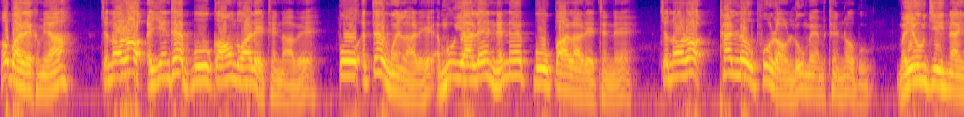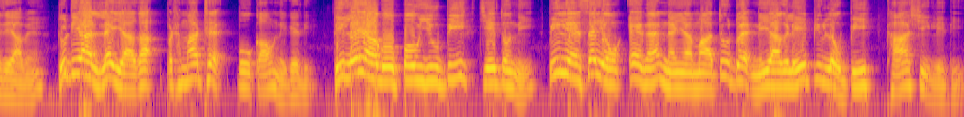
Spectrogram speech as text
ဟုတ်ပါတယ်ခမညာကျွန်တော်တော့အရင်ထက်ပိုကောင်းသွားတယ်ထင်တာပဲပိုအသက်ဝင်လာတယ်အမှုရာလဲနည်းနည်းပိုပါလာတယ်ထင်တယ်ကျွန်တော်တော့ထပ်လို့ဖို့တော့လိုမယ်မထင်တော့ဘူးမယုံကြည်နိုင်စရာပင်ဒုတိယလက်ရာက ပထမထက်ပိုကောင်းနေခဲ့သည်ဒီလက်ရာကို ပုံယူပြီးကျေးသွန်းသည်ပြီးလျင်ဆက်ယုံဧကန်နံရံမှာသူ့အတွက်နေရာကလေးပြုတ်လုပြီးထားရှိလေသည်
